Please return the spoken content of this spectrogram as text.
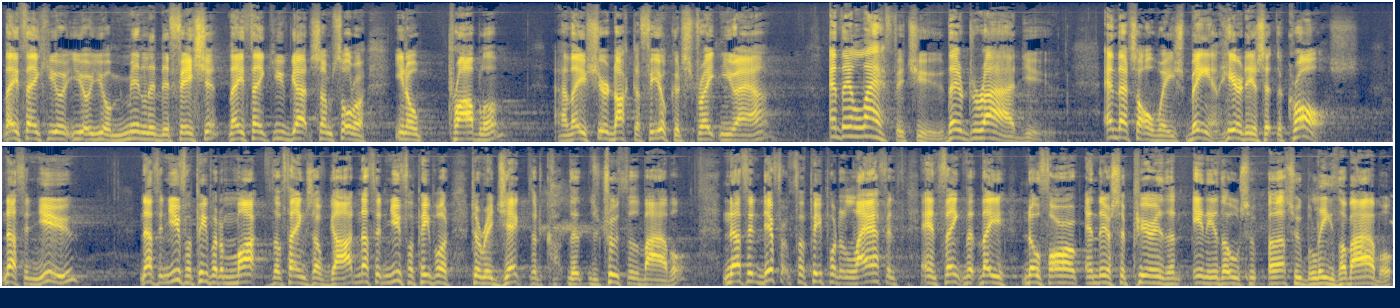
They think you're, you're, you're mentally deficient. They think you've got some sort of, you know, problem. And they sure Dr. Phil could straighten you out. And they'll laugh at you. They'll deride you. And that's always been. Here it is at the cross. Nothing new. Nothing new for people to mock the things of God. Nothing new for people to reject the, the, the, truth of the Bible. Nothing different for people to laugh and, and think that they know far and they're superior than any of those who, us who believe the Bible.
